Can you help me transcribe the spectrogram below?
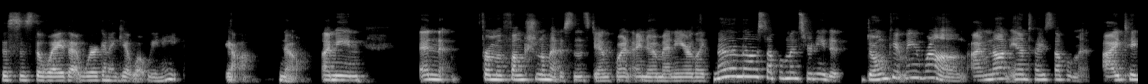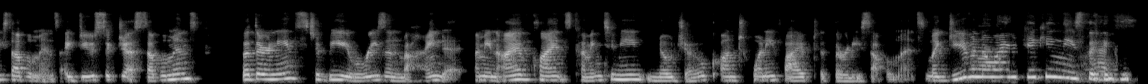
this is the way that we're going to get what we need? Yeah. No. I mean, and from a functional medicine standpoint, I know many are like, no, no, no, supplements are needed. Don't get me wrong. I'm not anti supplement. I take supplements. I do suggest supplements, but there needs to be a reason behind it. I mean, I have clients coming to me, no joke, on 25 to 30 supplements. I'm like, do you even know why you're taking these things?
